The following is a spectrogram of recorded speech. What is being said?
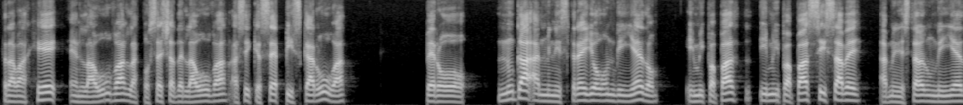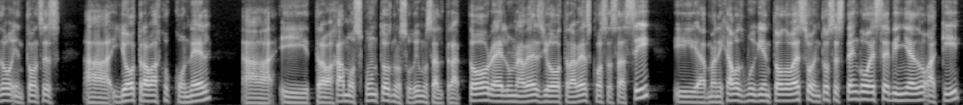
trabajé en la uva, la cosecha de la uva, así que sé piscar uva, pero nunca administré yo un viñedo y mi papá, y mi papá sí sabe administrar un viñedo, entonces ah, yo trabajo con él ah, y trabajamos juntos, nos subimos al tractor, él una vez, yo otra vez, cosas así, y ah, manejamos muy bien todo eso. Entonces tengo ese viñedo aquí.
